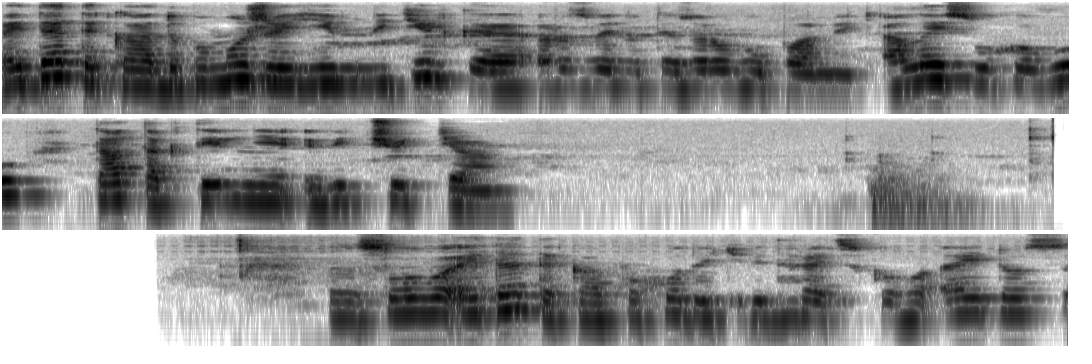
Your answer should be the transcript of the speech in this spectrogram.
Ейдетика допоможе їм не тільки розвинути зорову пам'ять, але й слухову та тактильні відчуття. Слово ейдетика походить від грецького ейдос,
